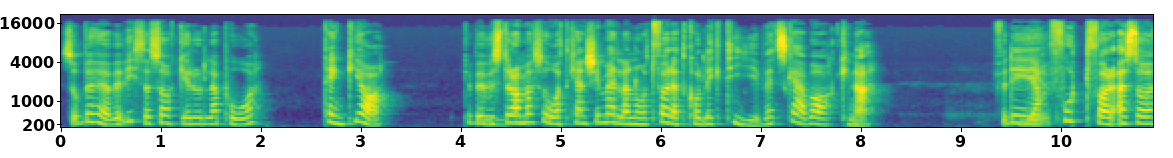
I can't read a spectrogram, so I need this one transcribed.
så behöver vissa saker rulla på, tänker jag. Det behöver mm. stramas åt kanske emellanåt för att kollektivet ska vakna. För det är ja. fortfarande, alltså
